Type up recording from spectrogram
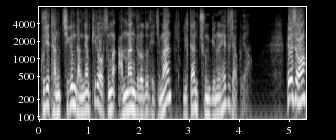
굳이 당, 지금 당장 필요 없으면 안 만들어도 되지만 일단 준비는 해두자고요. 그래서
